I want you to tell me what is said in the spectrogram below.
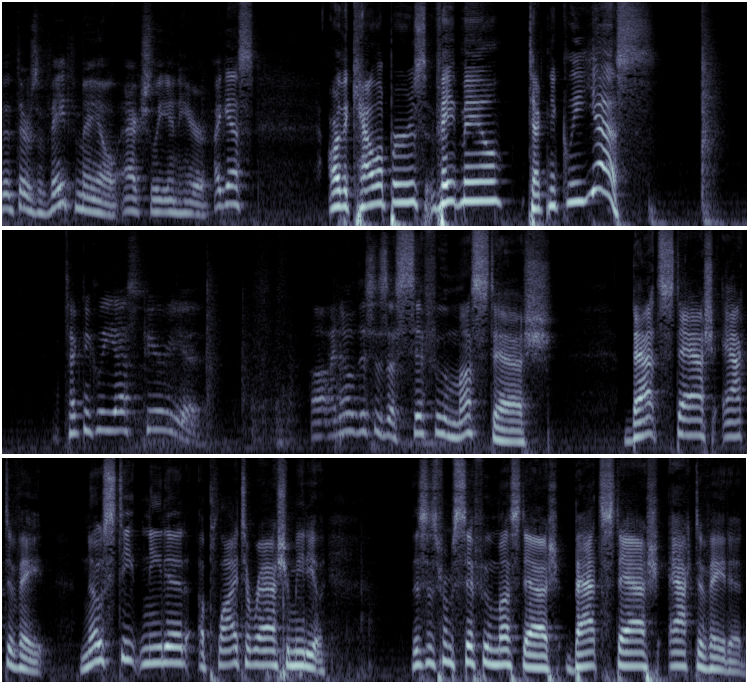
that there's vape mail actually in here. I guess are the calipers vape mail? Technically, yes. Technically, yes. Period. Uh, I know this is a Sifu mustache. Bat stash activate. No steep needed. Apply to rash immediately. This is from Sifu mustache. Bat stash activated.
